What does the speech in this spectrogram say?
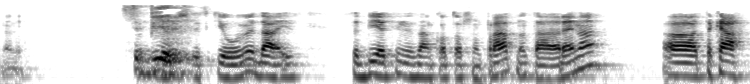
Нали. Се бият. Скилове, да, и се бият и не знам какво точно правят на тази арена. А, така,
